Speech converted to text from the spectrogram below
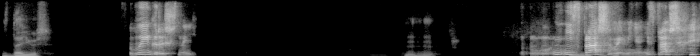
Сдаюсь. Выигрышный. Не спрашивай меня, не спрашивай.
